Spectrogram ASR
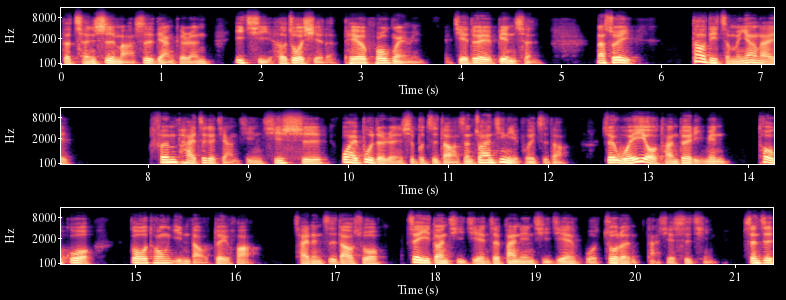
的程式码是两个人一起合作写的，pair programming 结对编程。那所以到底怎么样来分派这个奖金？其实外部的人是不知道，甚至专案经理也不会知道。所以唯有团队里面透过沟通、引导、对话，才能知道说这一段期间、这半年期间我做了哪些事情。甚至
